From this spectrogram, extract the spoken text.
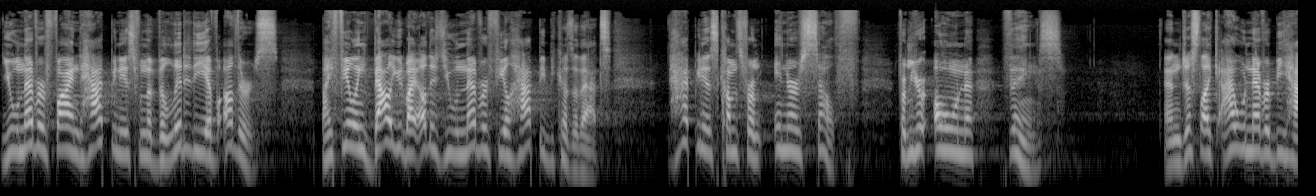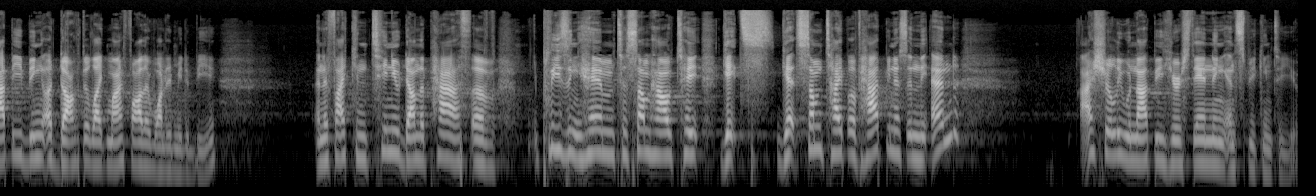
you will never find happiness from the validity of others. By feeling valued by others, you will never feel happy because of that. Happiness comes from inner self, from your own things. And just like I would never be happy being a doctor like my father wanted me to be, and if I continue down the path of pleasing him to somehow take, get, get some type of happiness in the end, I surely would not be here standing and speaking to you.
